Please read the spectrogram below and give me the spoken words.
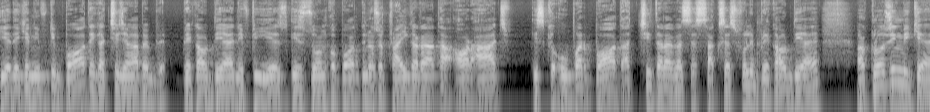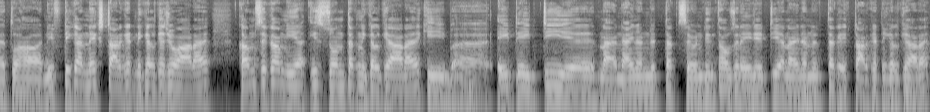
ये देखिए, निफ्टी बहुत एक अच्छी जगह पे ब्रेकआउट दिया है। निफ्टी ये, इस जोन को बहुत दिनों से ट्राई कर रहा था और आज इसके ऊपर बहुत अच्छी तरह से सक्सेसफुली ब्रेकआउट दिया है। और क्लोजिंग भी किया है। तो हाँ निफ्टी का नेक्स्ट टारगेट निकल के जो आ रहा है, कम से कम यह इस जोन तक निकल के आ रहा है कि एट एट्टी नाइन हंड्रेड तक सेवनटीन थाउज़ेंड एट एट्टी या नाइन हंड्रेड तक एक टारगेट निकल के आ रहा है।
